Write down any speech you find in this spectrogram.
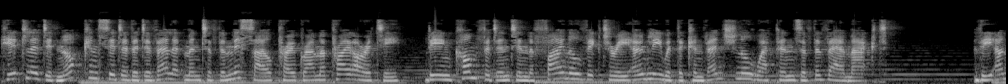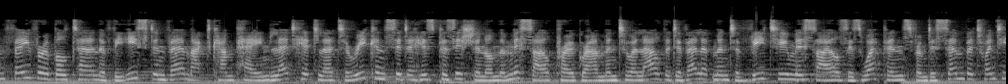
Hitler did not consider the development of the missile program a priority, being confident in the final victory only with the conventional weapons of the Wehrmacht. The unfavorable turn of the Eastern Wehrmacht campaign led Hitler to reconsider his position on the missile program and to allow the development of V 2 missiles as weapons from December 22,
